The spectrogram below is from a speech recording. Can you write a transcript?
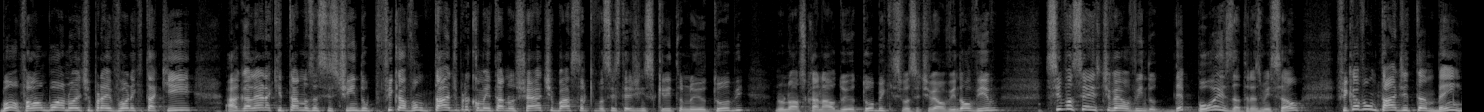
Bom, falar uma boa noite pra Ivone que tá aqui. A galera que tá nos assistindo, fica à vontade pra comentar no chat. Basta que você esteja inscrito no YouTube, no nosso canal do YouTube, que se você estiver ouvindo ao vivo. Se você estiver ouvindo depois da transmissão, fica à vontade também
